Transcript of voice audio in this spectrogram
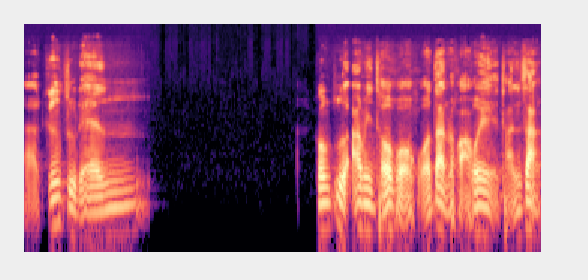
啊，庚子年。恭祝阿弥陀佛佛诞法会坛上，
